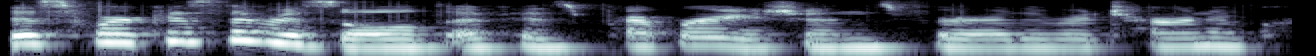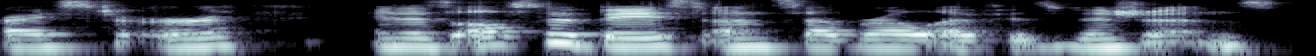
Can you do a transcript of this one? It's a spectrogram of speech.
This work is the result of his preparations for the return of Christ to earth and is also based on several of his visions.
